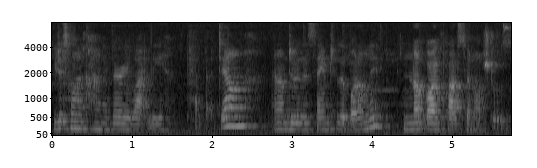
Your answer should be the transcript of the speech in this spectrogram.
You just want to kind of very lightly pat that down. And I'm doing the same to the bottom lip, not going past her nostrils.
